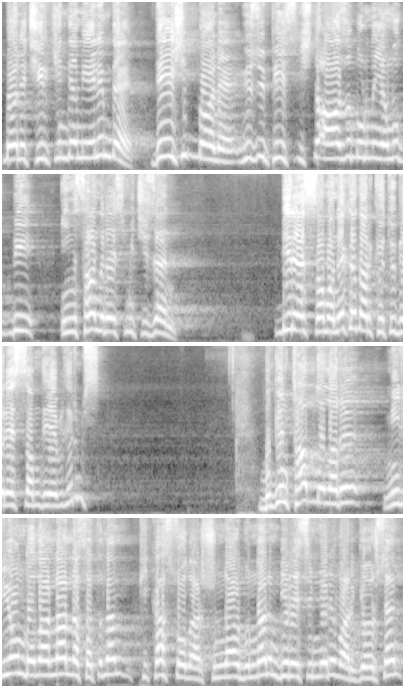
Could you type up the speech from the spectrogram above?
böyle çirkin demeyelim de değişik böyle yüzü pis, işte ağzı burnu yamuk bir insan resmi çizen bir ressama ne kadar kötü bir ressam diyebilir misin? Bugün tabloları milyon dolarlarla satılan Picasso'lar, şunlar bunların bir resimleri var görsen.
